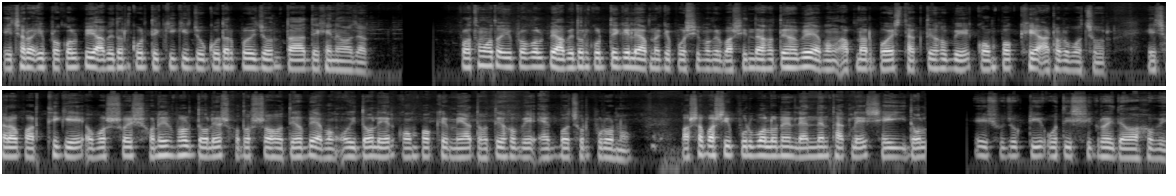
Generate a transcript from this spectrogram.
এছাড়া এই প্রকল্পে আবেদন করতে কী কী যোগ্যতার প্রয়োজন তা দেখে নেওয়া যাক। প্রথমত, এই প্রকল্পে আবেদন করতে গেলে আপনাকে পশ্চিমবঙ্গের বাসিন্দা হতে হবে এবং আপনার বয়স থাকতে হবে কমপক্ষে আঠারো বছর। এছাড়াও প্রার্থীকে অবশ্যই স্বনির্ভর দলের সদস্য হতে হবে এবং ওই দলের কমপক্ষে মেয়াদ হতে হবে এক বছর পুরনো। পাশাপাশি পূর্ব লোনের লেনদেন থাকলে সেই দল এই সুযোগটি অতি শীঘ্রই দেওয়া হবে।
